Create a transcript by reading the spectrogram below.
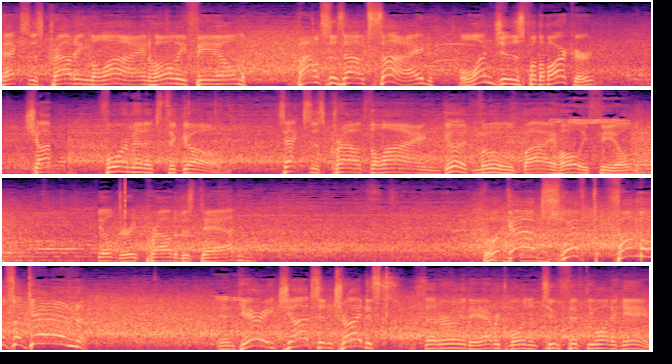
Texas crowding the line. Holyfield bounces outside, lunges for the marker. Chop four minutes to go. Texas crowds the line. Good move by Holyfield. Very proud of his dad. Look out! Swift fumbles again! And Gary Johnson tried to said earlier they average more than 251 a game.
